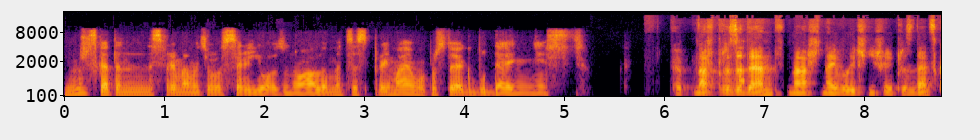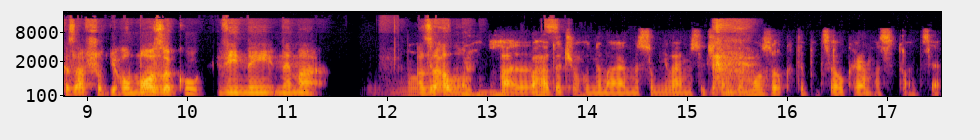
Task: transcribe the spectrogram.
не можу сказати, не сприймаємо цього серйозно, але ми це сприймаємо просто як буденність. Е, наш президент, наш найвеличніший президент, сказав, що в його мозоку війни нема. Ну, а типу, загалом багато, багато чого немає. Ми сумніваємося, чи там є мозок, типу, це окрема ситуація.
